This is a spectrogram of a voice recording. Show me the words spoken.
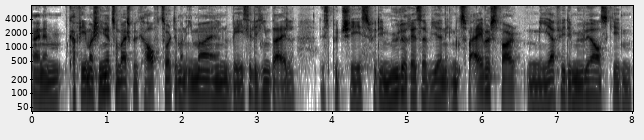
eine Kaffeemaschine zum Beispiel kauft, sollte man immer einen wesentlichen Teil des Budgets für die Mühle reservieren. Im Zweifelsfall mehr für die Mühle ausgeben,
